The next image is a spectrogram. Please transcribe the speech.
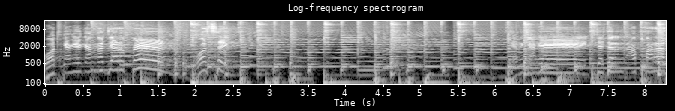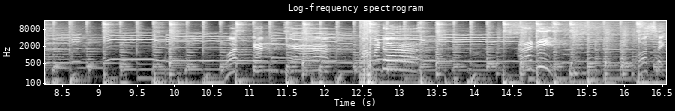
Buat kakek Kang Ajar Pen, wasik. Dari kakek jajaran aparat. Buat Kang Pamador Radi, wasik.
